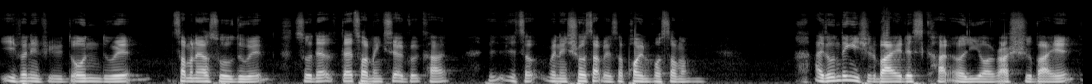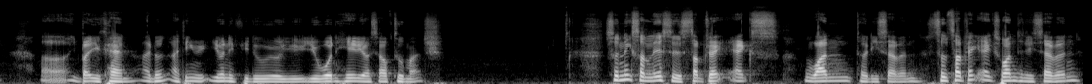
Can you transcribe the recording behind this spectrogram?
even if you don't do it, someone else will do it. So that that's what makes it a good card. It's a when it shows up as a point for someone. I don't think you should buy this card early or rush to buy it. Uh, but you can. I don't. I think even if you do, you, you won't hate yourself too much. So next on list is Subject X 137. So Subject X 137,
